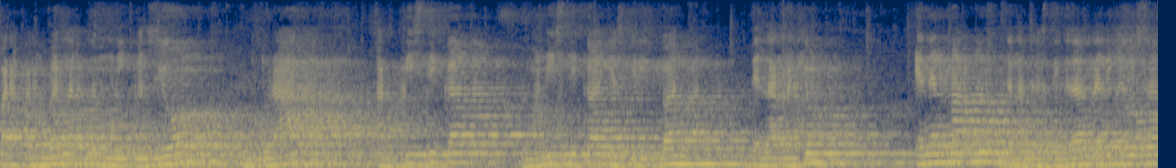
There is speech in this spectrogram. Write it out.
para promover la comunicación cultural, artística, humanística y espiritual de la región en el marco de la festividad religiosa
